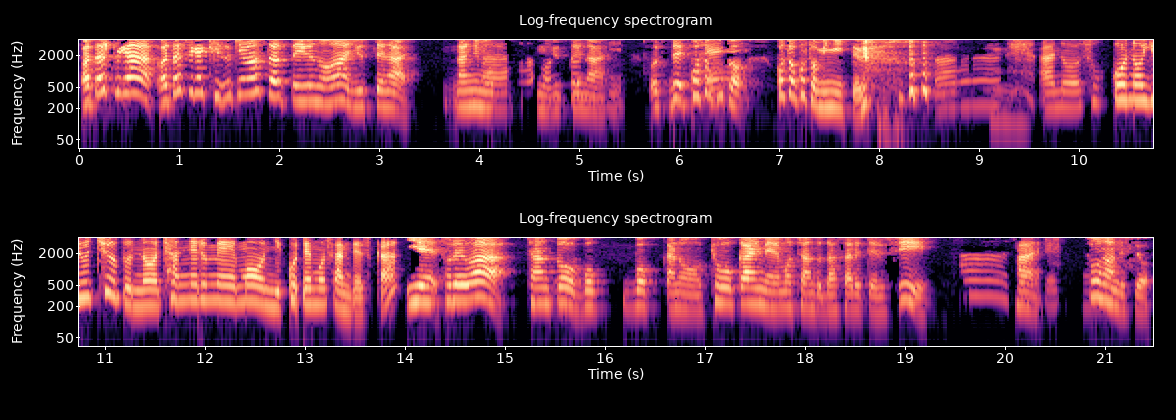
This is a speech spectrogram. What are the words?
私が、私が気づきましたっていうのは言ってない。何も言ってない。い。で、こそこそ、こそこそ見に行ってる。あの、そこの YouTube のチャンネル名もニコデモさんですか？いえ、それは、ちゃんと、ぼ、ぼ、あの、教会名もちゃんと出されてるし、ああ、はいそうです、そうなんでですよ。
